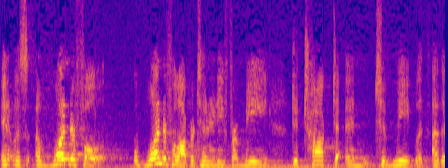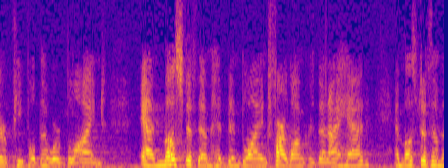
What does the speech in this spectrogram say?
and it was a wonderful, wonderful opportunity for me to talk to and to meet with other people that were blind, and most of them had been blind far longer than I had, and most of them,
